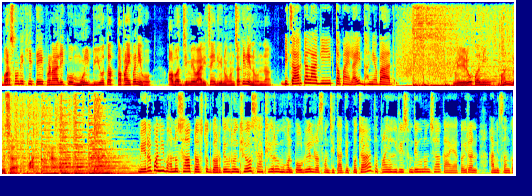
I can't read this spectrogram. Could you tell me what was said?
वर्षौंदेखि त्यही प्रणालीको मूल बियो त तपाईँ पनि हो। अब जिम्मेवारी चाहिँ लिनुहुन्छ कि लिनुहुन्न? विचारका लागि तपाईँलाई धन्यवाद। मेरो पनि भन्नु छ। मेरो पनि भन्नु छ प्रस्तुत गर्दै हुनुहुन्थ्यो साथीहरू मोहन पौडेल र सञ्जिता देवकोटा। तपाईँ अहिले सुन्दै हुनुहुन्छ काया कैरन। हामीसँग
